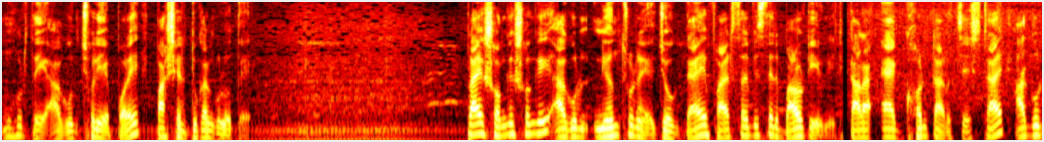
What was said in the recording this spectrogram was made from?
মুহূর্তে আগুন ছড়িয়ে পড়ে পাশের দোকানগুলোতে। প্রায় সঙ্গে সঙ্গেই আগুন নিয়ন্ত্রণে যোগ দেয় ফায়ার সার্ভিসের বারোটি ইউনিট। তারা এক ঘণ্টার চেষ্টায় আগুন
